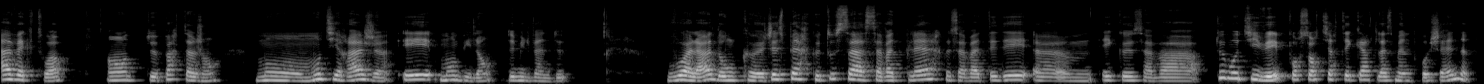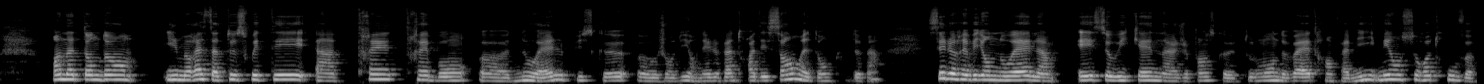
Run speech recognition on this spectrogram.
avec toi en te partageant mon, mon tirage et mon bilan 2022 voilà, donc j'espère que tout ça, ça va te plaire, que ça va t'aider et que ça va te motiver pour sortir tes cartes la semaine prochaine. En attendant, il me reste à te souhaiter un très très bon euh, Noël puisque euh, aujourd'hui on est le 23 décembre et donc demain c'est le réveillon de Noël et ce week-end je pense que tout le monde va être en famille mais on se retrouve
